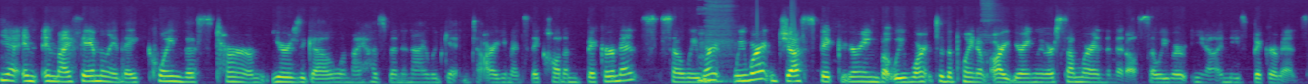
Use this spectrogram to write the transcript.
Yeah, in, in my family, they coined this term years ago when my husband and I would get into arguments. They called them bickerments. So we weren't we weren't just bickering, but we weren't to the point of arguing. We were somewhere in the middle. So we were, you know, in these bickerments.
